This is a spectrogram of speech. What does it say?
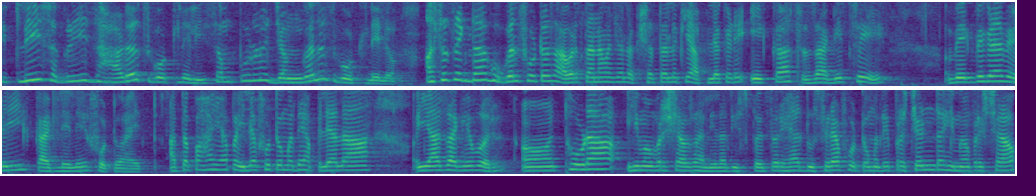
तिथली सगळी झाडंच गोठलेली संपूर्ण जंगलच गोठलेलं. असंच एकदा गुगल फोटोज आवरताना माझ्या लक्षात आलं की आपल्याकडे एकाच जागेचे वेगवेगळ्या वेळी काढलेले फोटो आहेत. आता पहा या पहिल्या फोटोमध्ये आपल्याला या जागेवर थोडा हिमवर्षाव झालेला दिसतोय. तर ह्या दुसऱ्या फोटोमध्ये प्रचंड हिमवर्षाव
